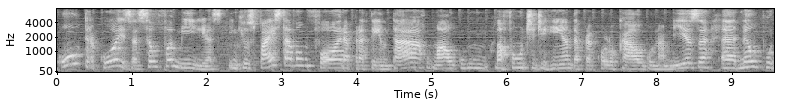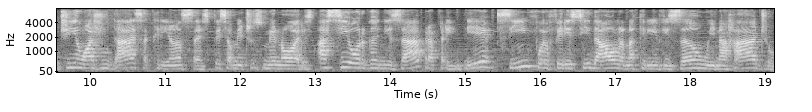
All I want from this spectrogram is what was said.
Outra coisa são famílias em que os pais estavam fora para tentar arrumar alguma fonte de renda para colocar algo na mesa, uh, não podiam ajudar essa criança, especialmente os menores, a se organizar para aprender. Sim, foi oferecida aula na televisão e na rádio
